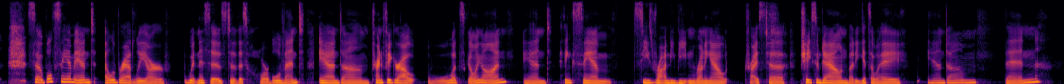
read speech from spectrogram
So both Sam and Ella Bradley are witnesses to this horrible event and um, trying to figure out what's going on. And I think Sam sees Rodney Beaton running out, tries to chase him down, but he gets away. And um, then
